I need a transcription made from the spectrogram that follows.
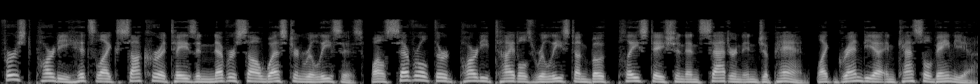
First-party hits like Sakura Taisen never saw Western releases, while several third-party titles released on both PlayStation and Saturn in Japan, like Grandia and Castlevania,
